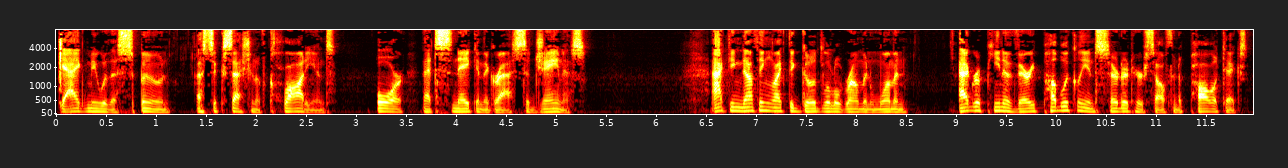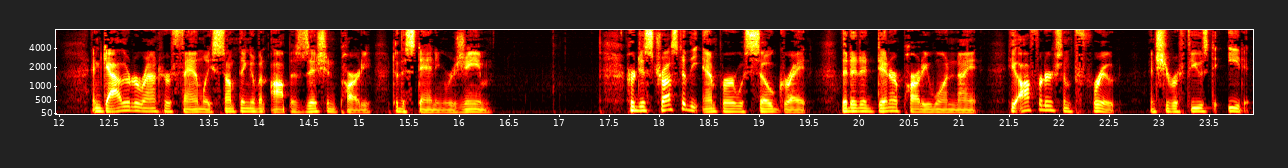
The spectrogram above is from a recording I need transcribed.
gag me with a spoon, a succession of Claudians, or that snake in the grass Sejanus. Acting nothing like the good little Roman woman, Agrippina very publicly inserted herself into politics and gathered around her family something of an opposition party to the standing regime. Her distrust of the emperor was so great that at a dinner party one night, he offered her some fruit, and she refused to eat it,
